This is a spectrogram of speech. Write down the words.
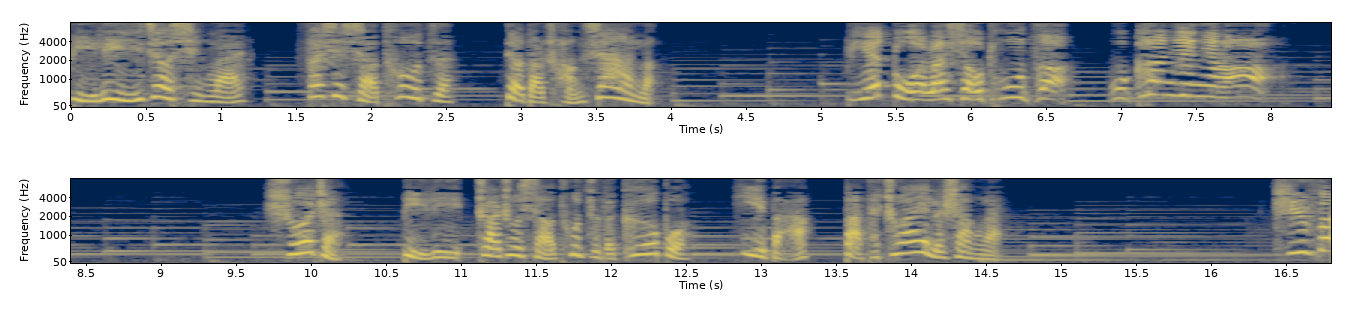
比利一觉醒来，发现小兔子掉到床下了。别躲了，小兔子，我看见你了。说着，比利抓住小兔子的胳膊，一把把它拽了上来。吃饭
